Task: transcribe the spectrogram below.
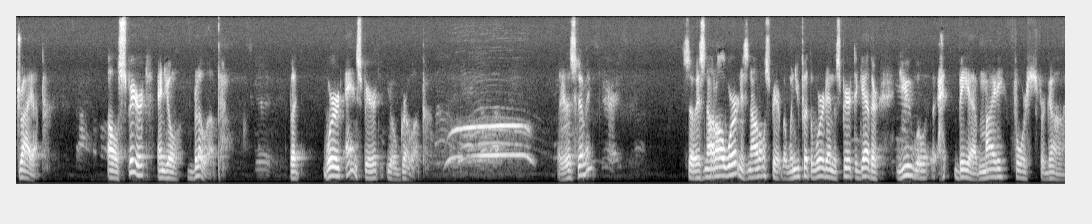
dry up. All spirit and you'll blow up. But word and spirit, you'll grow up. Are you listening to me? So it's not all word and it's not all spirit, but when you put the word and the spirit together, you will be a mighty force for God.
